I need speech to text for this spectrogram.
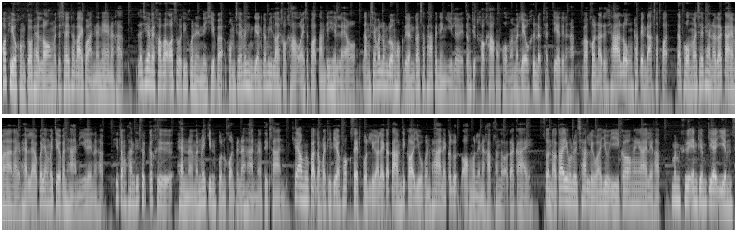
ราะผิวของตัวแผ่นรองมันจะใช้สบายกว่าแน่ๆนะครับ และเชื่อไหมครับว่าออสโซที่คุณเห็นในคลิปอะผมใช้ไม่ถึงเดือนก็มีรอยขาวๆไว้สปอร์ตตามที่เห็นแล้ว หลังใช้มารวมๆ6เดือนก็สภาพเป็นอย่างนี้เลย ตรงจุดขาวๆของผมมันเร็วขึ้นแบบชัดเจนเลยนะครับ บางคนอาจจะช้าลงถ้าเป็นดาร์กสปอตแต่ผมมาใช้แผ่นอัลตร้ากายมาหลายแผ่นแล้วก็ยังไม่เจอปัญหานี้เลยนะครับ ที่สำคัญที่สุดก็คือแผ่นมันไม่กินฝุ่นขนเป็นอาหารแมลติซานแค่เอามือปัดลงไปทีเดียวพวกเศษฝุ่นหรืออะไรก็ตามที่เกาะอยู่บนผ้าเนี่ยก็หลุดออกหมดเลยนะครับสำหรับอัลตร้ากาย ส่วน Ultra Evolution หรือว่า UE ก็ง่ายๆเลยครับ มันคือ Endgame Gear EMC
